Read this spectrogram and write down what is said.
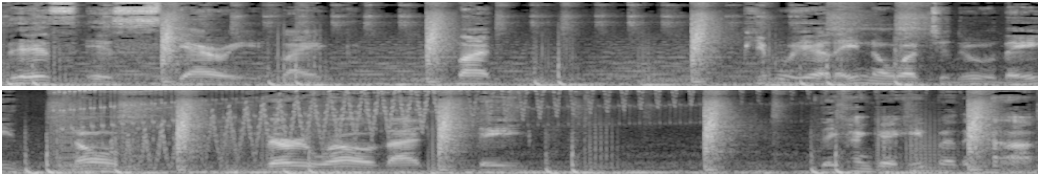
this is scary. Like, but people here, they know what to do. They know very well that they they can get hit by the car.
